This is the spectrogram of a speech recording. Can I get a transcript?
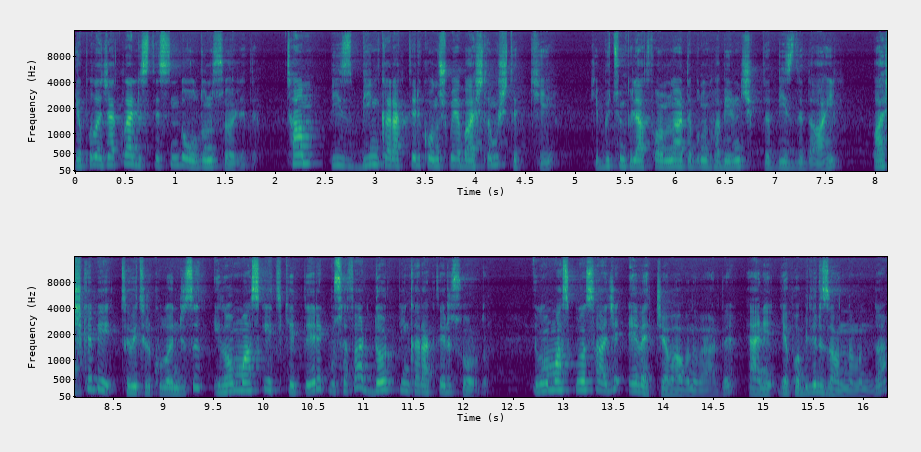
yapılacaklar listesinde olduğunu söyledi. Tam biz 1000 karakteri konuşmaya başlamıştık ki ki bütün platformlarda bunun haberini çıktı biz de dahil. Başka bir Twitter kullanıcısı Elon Musk'ı etiketleyerek bu sefer 4000 karakteri sordu. Elon Musk buna sadece evet cevabını verdi. Yani yapabiliriz anlamında.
